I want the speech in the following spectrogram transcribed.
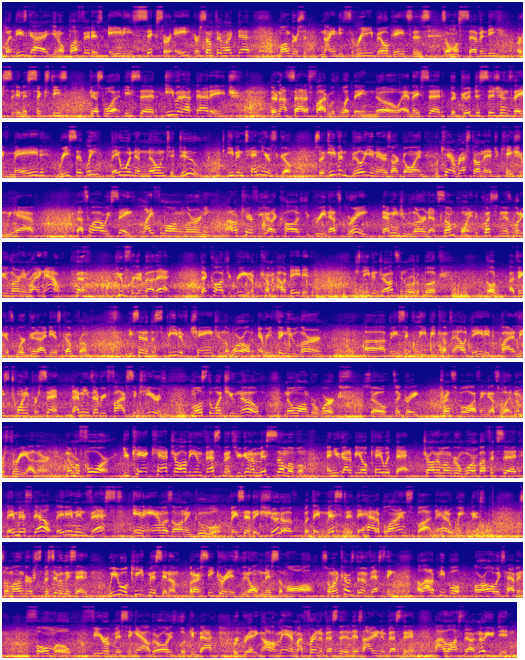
But these guys, you know, Buffett is 86 or 8 or something like that. Munger's 93. Bill Gates is, almost 70 or in his 60s. Guess what? He said, even at that age, they're not satisfied with what they know. And they said the good decisions they've made recently, they wouldn't have known to do even 10 years ago. So even billionaires are going, we can't rest on the education we have. That's why I always say lifelong learning. I don't care if you got a college degree, that's great. That means you learned at some point. The question is, what are you learning right now? People forget about that. That college degree is going to become outdated. Steven Johnson wrote a book called, I think it's Where Good Ideas Come From. He said, at the speed of change in the world, everything you learn uh, basically becomes outdated by at least 20%. That means every five, six years, most of what you know no longer works. So it's a great principle. I think that's what, number three I learned. Number four, you can't catch all the investments. You're going to miss some of them, and you got to be okay with that. Charlie Munger and Warren Buffett said they missed out. They didn't invest in Amazon and Google. They said they should have, but they missed it. They had a blind spot, they had a weakness. So Munger specifically said, We will keep missing them, but our secret is we don't miss them all. So when it comes to investing, a lot of people are always having FOMO, fear of missing out. They're always looking back, regretting, oh man, my friend invested in this, I didn't invest in it, I lost out. No, you didn't.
